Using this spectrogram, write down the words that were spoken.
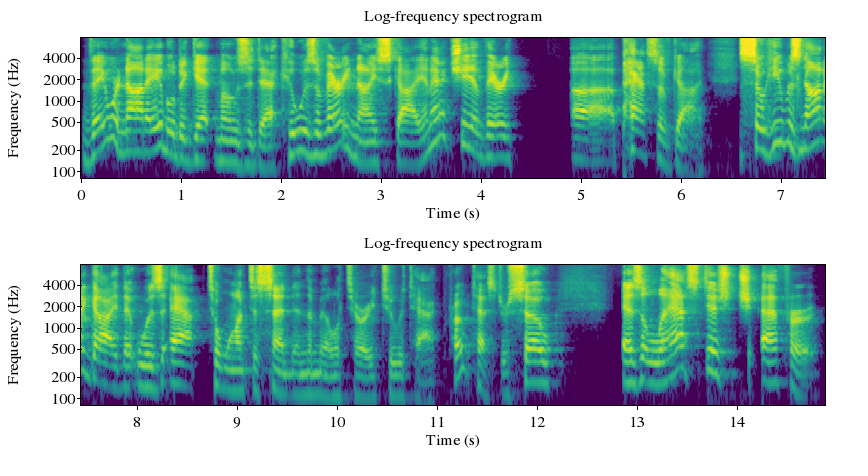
they were not able to get Mossadegh, who was a very nice guy and actually a very uh, passive guy. So he was not a guy that was apt to want to send in the military to attack protesters. So, as a last ditch effort,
